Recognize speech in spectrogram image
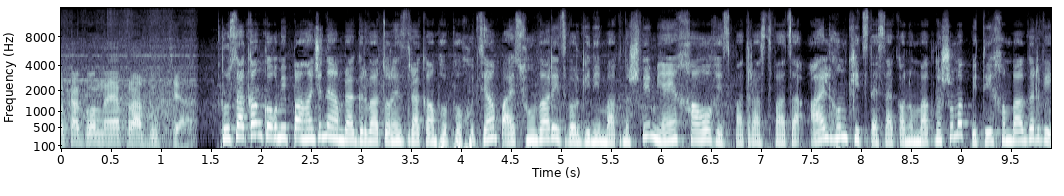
ալկոգոլնայա պրոդուկցիա։ Ռուսական կողմի պահանջն է ամրագրված օրենսդրական փոփոխությամբ այս հունվարից, որ գինի մակնշվի միայն խաղողից պատրաստվածը, այլ հումքից տեսականում մակնշումը պիտի խմբագրվի։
